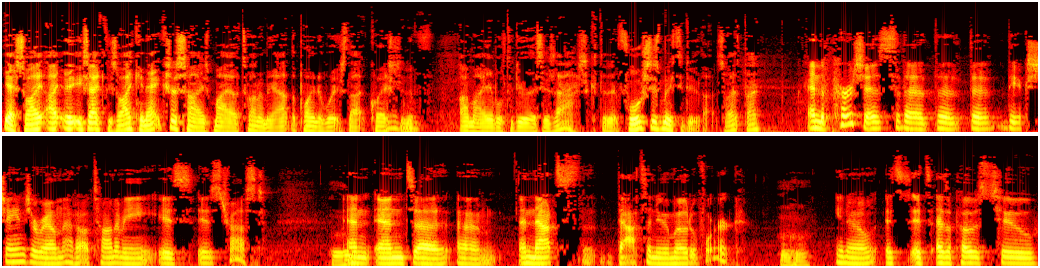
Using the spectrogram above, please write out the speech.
Yeah, so I, I exactly. So I can exercise my autonomy at the point at which that question of "Am I able to do this?" is asked, and it forces me to do that. So I, that, And the purchase, the, the, the, the exchange around that autonomy is is trust, and and uh, um, and that's that's a new mode of work. You know, it's it's as opposed to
